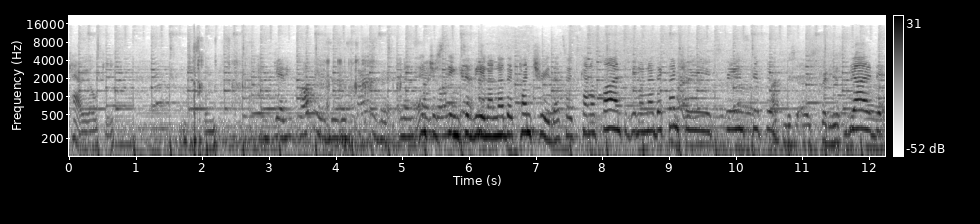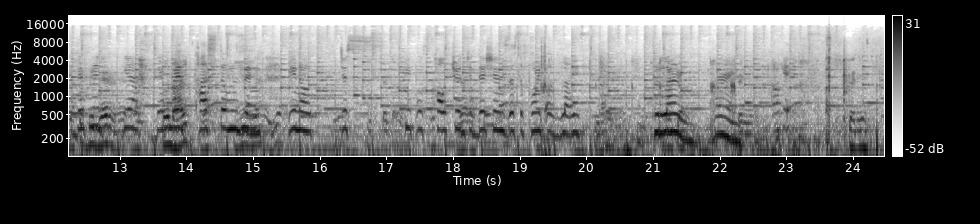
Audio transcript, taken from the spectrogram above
karaoke. Interesting. Getting coffee is the start of it. And then start Interesting going to be in another country. That's why it's kind of fun to be in another country, experience different. Experience. Yeah, uh, di- to be different, there, yeah, different tonight. customs Yeah, and yeah. you know, just people's culture and traditions. That's the point of life Life. to learn, learn. Very- Okay.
